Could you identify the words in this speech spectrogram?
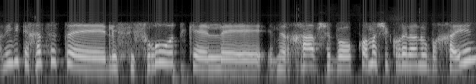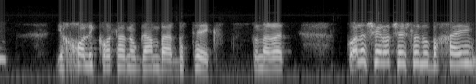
אני מתייחסת אה, לספרות כאל אה, מרחב שבו כל מה שקורה לנו בחיים יכול לקרות לנו גם בטקסט. זאת אומרת, כל השאלות שיש לנו בחיים,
